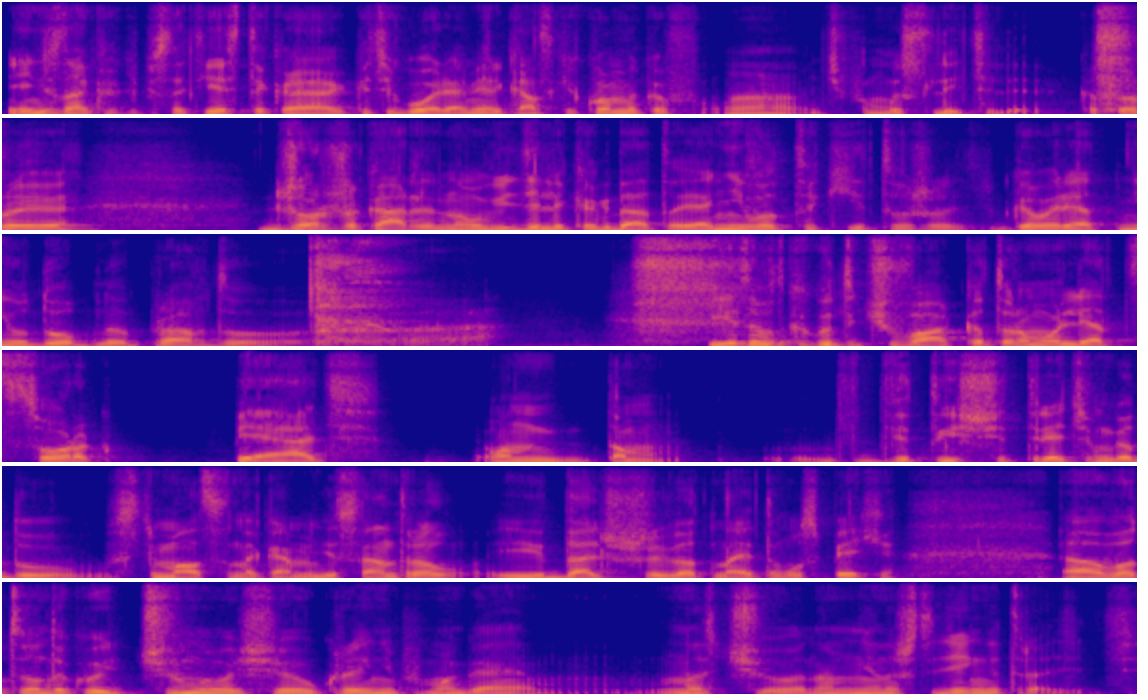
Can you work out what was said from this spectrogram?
я не знаю, как описать, есть такая категория американских комиков, э, типа мыслители, которые Джорджа Карлина увидели когда-то, и они вот такие тоже говорят неудобную правду. И это вот какой-то чувак, которому лет 45, он там в 2003 году снимался на Comedy Central и дальше живет на этом успехе. А вот он такой, что мы вообще Украине помогаем? У нас что, нам не на что деньги тратить?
